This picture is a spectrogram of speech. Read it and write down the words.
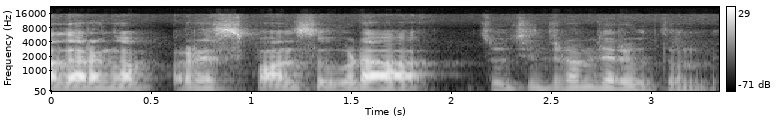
ఆధారంగా రెస్పాన్స్ కూడా సూచించడం జరుగుతుంది.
